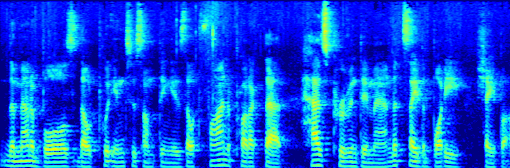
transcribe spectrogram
the amount of balls they'll put into something is they'll find a product that has proven demand. Let's say the body shaper.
